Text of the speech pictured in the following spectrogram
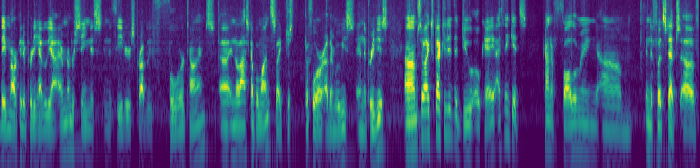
they marketed pretty heavily. I remember seeing this in the theaters probably four times uh, in the last couple months, like just before other movies in the previews. Um, so I expected it to do okay. I think it's kind of following um, in the footsteps of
